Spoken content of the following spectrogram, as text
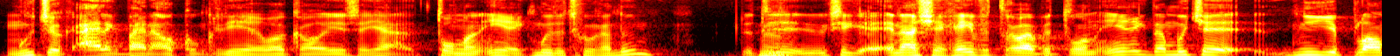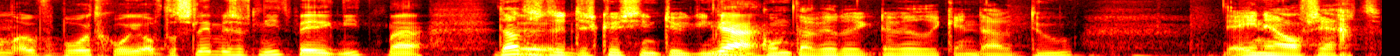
moet je ook eigenlijk bijna al concluderen, wat ik al eerder zei, ja, Ton en Erik moeten het gewoon gaan doen. Dat is, ik zeg, en als je geen vertrouwen hebt bij Ton en Erik, dan moet je nu je plan overboord gooien. Of dat slim is of niet, weet ik niet. Maar Dat is Eh, de discussie natuurlijk die nu ja. komt. Daar wilde, ik, daar wilde ik inderdaad toe. De ene helft zegt,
